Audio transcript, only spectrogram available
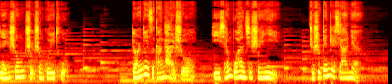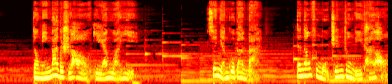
人生只剩归途。有人对此感慨说：“以前不谙其深意，只是跟着瞎念，等明白的时候已然晚矣。虽年过半百，但当父母真正离开后，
